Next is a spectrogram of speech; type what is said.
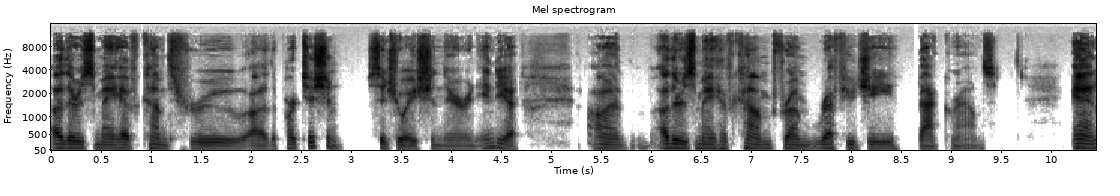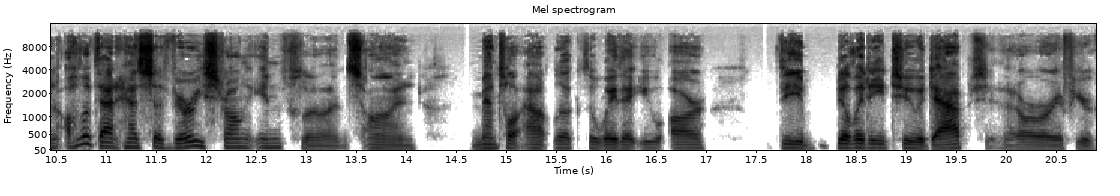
Others may have come through uh, the partition situation there in India. Uh, others may have come from refugee backgrounds. And all of that has a very strong influence on mental outlook, the way that you are, the ability to adapt, or if you're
